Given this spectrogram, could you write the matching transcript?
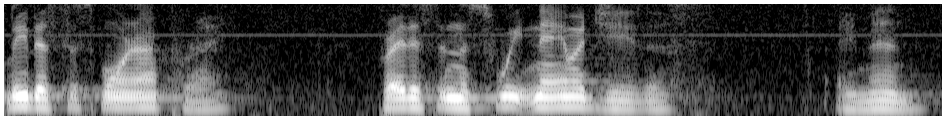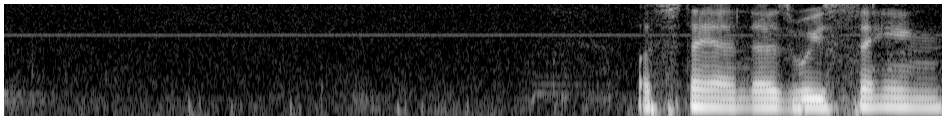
Lead us this morning, I pray. Pray this in the sweet name of Jesus. Amen. Let's stand as we sing.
